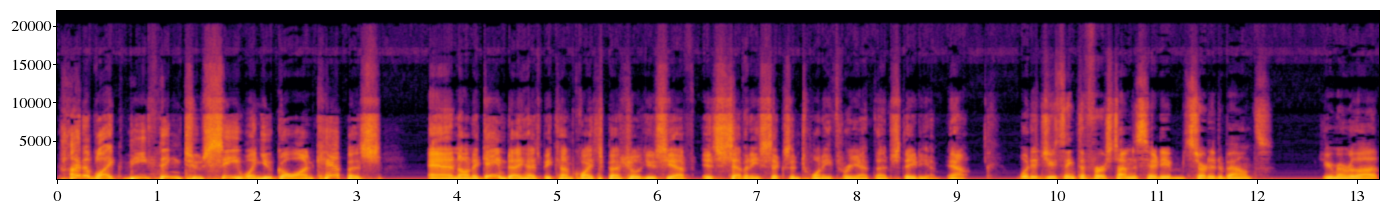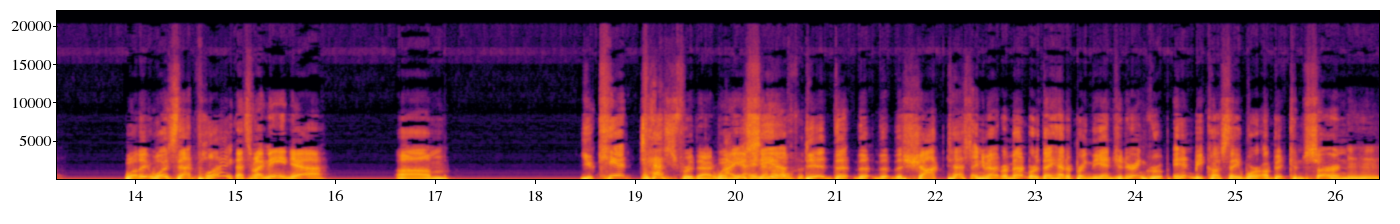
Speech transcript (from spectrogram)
kind of like the thing to see when you go on campus and on a game day has become quite special. UCF is 76 and 23 at that stadium. Yeah. What did you think the first time the stadium started to bounce? Do you remember that? Well, it was that play. That's what I mean. Yeah. Um, you can't test for that. When I- I UCF know. did the, the, the, the shock test, and you might remember they had to bring the engineering group in because they were a bit concerned. Mm-hmm.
